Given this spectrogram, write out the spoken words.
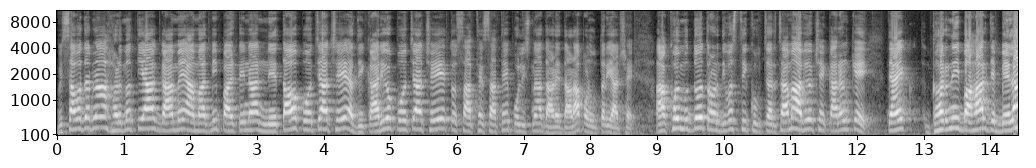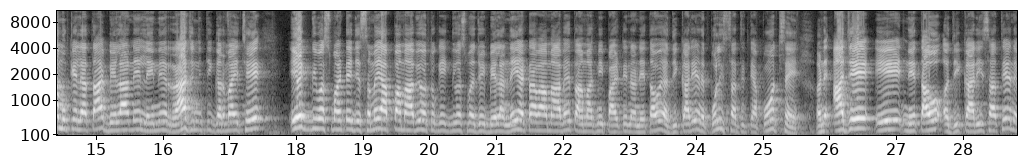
વિસાવદરના હળમતિયા ગામે આમ આદમી પાર્ટીના નેતાઓ પહોંચ્યા છે, અધિકારીઓ પહોંચ્યા છે, તો સાથે સાથે પોલીસના ધાડે ધાડા પણ ઉતર્યા છે. આખો મુદ્દો ત્રણ દિવસથી ખૂબ ચર્ચામાં આવ્યો છે, કારણ કે ત્યાં એક ઘરની બહાર જે બેલા મૂકેલા હતા બેલાને લઈને રાજનીતિ ગરમાય છે. એક દિવસ માટે જે સમય આપવામાં આવ્યો હતો કે એક દિવસમાં જો બેલા નહીં હટાવવામાં આવે, તો આમ આદમી પાર્ટીના નેતાઓએ અધિકારી અને પોલીસ સાથે ત્યાં પહોંચશે. અને આજે એ નેતાઓ અધિકારી સાથે અને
